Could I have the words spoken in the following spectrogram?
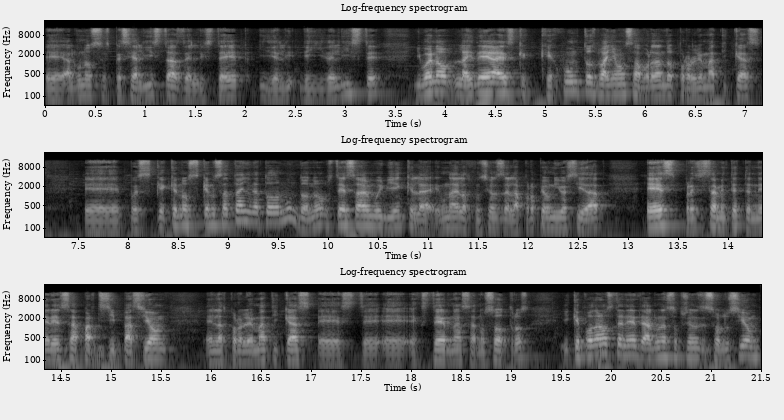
eh, algunos especialistas del ISTEP y del, de, ISTE. Y bueno, la idea es que, juntos vayamos abordando problemáticas eh, pues que, que, nos, que nos atañen a todo el mundo, ¿no? Ustedes saben muy bien que una de las funciones de la propia universidad es precisamente tener esa participación en las problemáticas este, eh, externas a nosotros y que podamos tener algunas opciones de solución.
